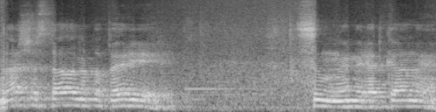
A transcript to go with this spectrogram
Нащо стало на папері сумними рядками,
